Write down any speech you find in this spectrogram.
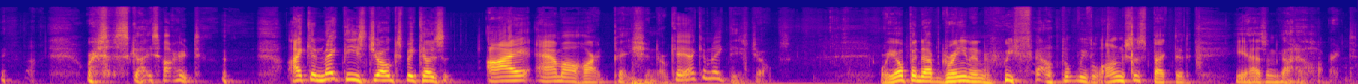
Where's this guy's heart? I can make these jokes because I am a heart patient, okay? I can make these jokes. We opened up Green and we found what we've long suspected he hasn't got a heart.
